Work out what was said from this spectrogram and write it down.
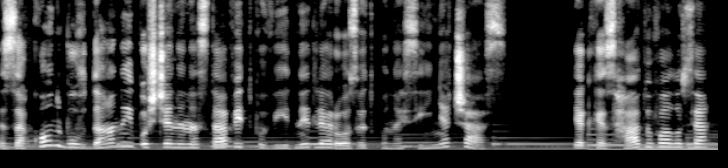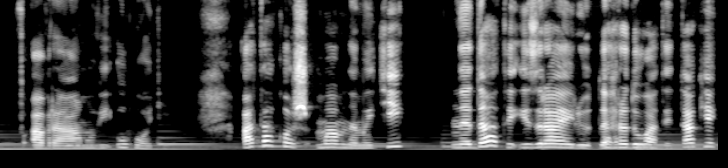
Закон був даний, бо ще не настав відповідний для розвитку насіння час, яке згадувалося в Авраамовій угоді, а також мав на меті не дати Ізраїлю деградувати так, як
